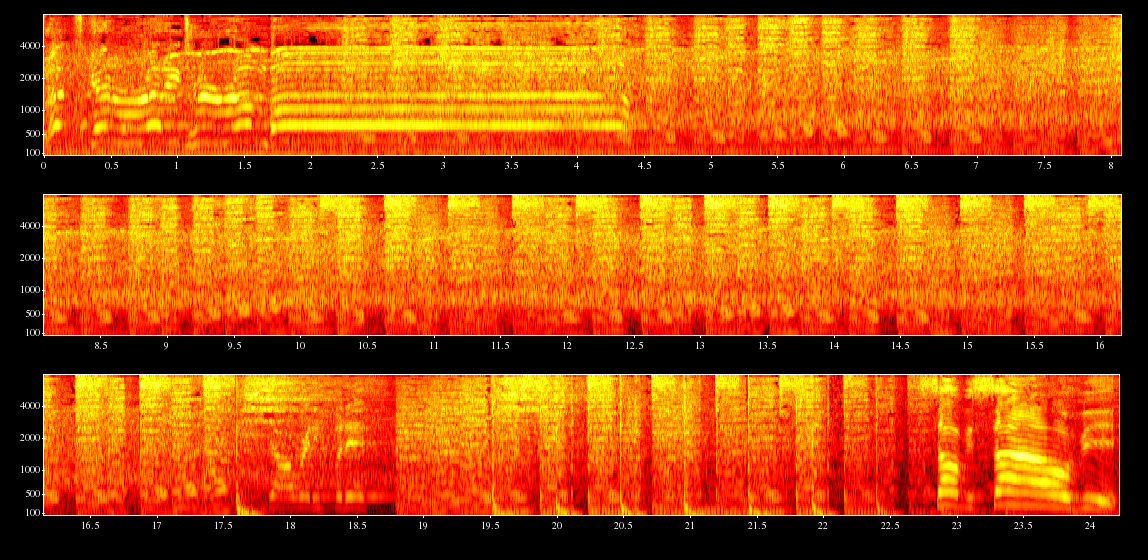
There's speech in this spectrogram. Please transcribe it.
Let's get ready to Salve, salve!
